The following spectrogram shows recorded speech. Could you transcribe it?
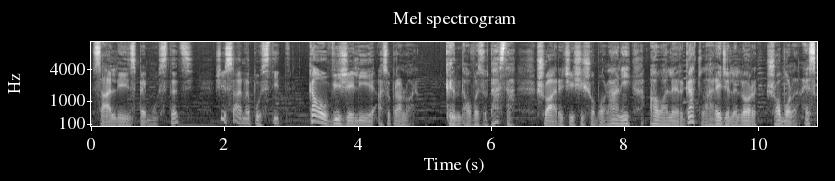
s-a lins pe mustăți și s-a năpustit ca o vijelie asupra lor. Când au văzut asta, șoarecii și șobolanii au alergat la regele lor șobolănesc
